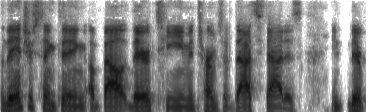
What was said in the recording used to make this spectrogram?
the interesting thing about their team in terms of that stat is they're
